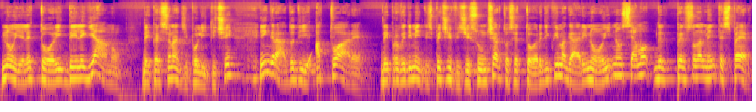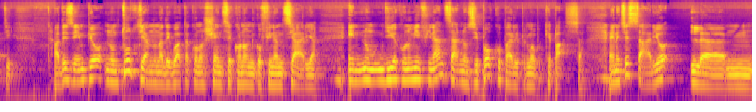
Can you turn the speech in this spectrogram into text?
noi elettori deleghiamo dei personaggi politici in grado di attuare dei provvedimenti specifici su un certo settore di cui magari noi non siamo del, personalmente esperti. Ad esempio, non tutti hanno un'adeguata conoscenza economico-finanziaria e non, di economia e finanza non si può occupare il primo che passa. È necessario il, mm,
